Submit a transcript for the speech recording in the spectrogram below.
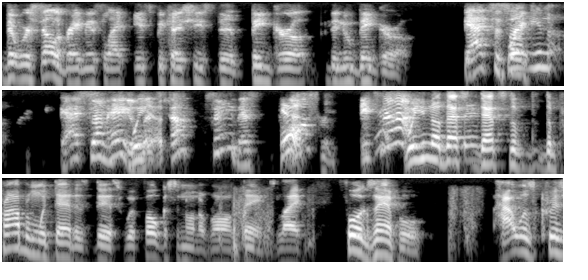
that we're celebrating. It's like it's because she's the big girl, the new big girl. That's just Well, like you know, that's some. Hey, We- let's stop saying that's Yeah. awesome. It's not. Well, you know that's that's the the problem with that is this: we're focusing on the wrong things. Like, for example, how was Chris?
